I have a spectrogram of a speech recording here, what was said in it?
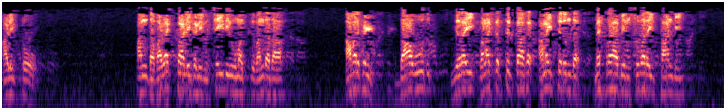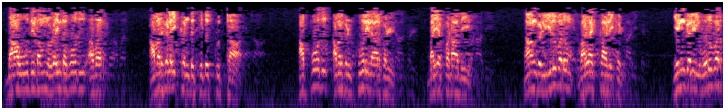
அளித்தோம். அந்த வழக்காளிகளின் செய்தி உமக்கு வந்ததா? அவர்கள் தாவூத் இறை வணக்கத்துக்காக அமைத்திருந்த மெஹ்ராபின் சுவரை தாண்டி தாவூதிடம் நுழைந்தபோது அவர் அவர்களை கண்டு திடுக்குற்றார். அப்போது அவர்கள் கூறினார்கள் பயப்படாதீர். நாங்கள் இருவரும் வழக்காளிகள். எங்களில் ஒருவர்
